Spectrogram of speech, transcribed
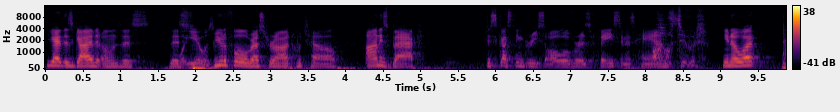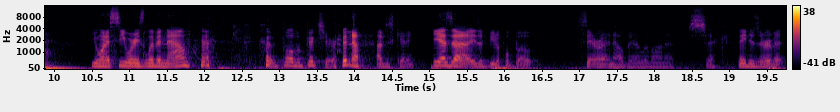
you got this guy that owns this this What year was that? beautiful restaurant hotel on his back, disgusting grease all over his face and his oh, hands. dude. You know what? You want to see where he's living now? Pull up a picture. no, I'm just kidding. He has a he has a beautiful boat. Sarah and Albert live on it. Sick. They deserve it.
